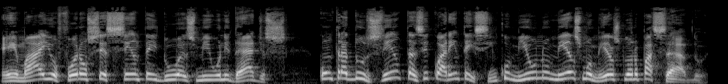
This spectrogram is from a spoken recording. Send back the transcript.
Em maio foram 62 mil unidades, contra 245 mil no mesmo mês do ano passado.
